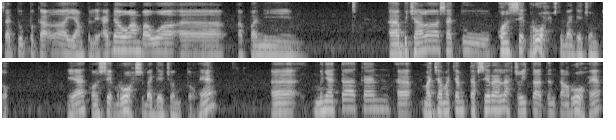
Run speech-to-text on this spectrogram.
Satu perkara yang pelik. Ada orang bawa uh, apa ni uh, bicara satu konsep roh sebagai contoh. Ya, konsep roh sebagai contoh ya. Uh, menyatakan uh, macam-macam tafsiran lah cerita tentang roh ya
